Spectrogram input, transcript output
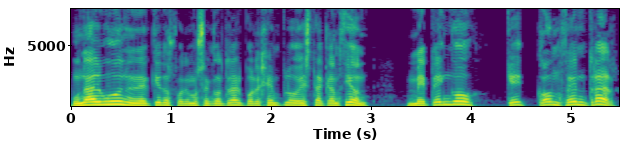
Un álbum en el que nos podemos encontrar, por ejemplo, esta canción, Me tengo que concentrar.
